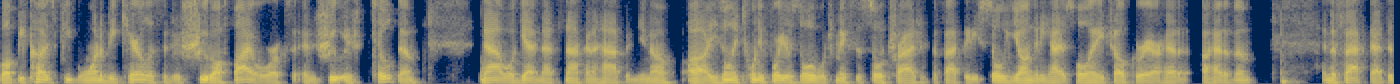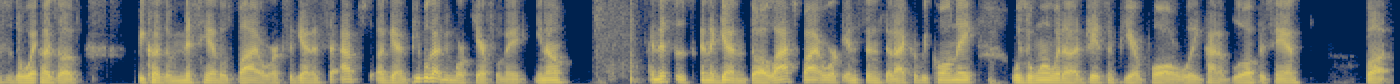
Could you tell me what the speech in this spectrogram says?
But because people want to be careless and just shoot off fireworks and shoot and tilt them, now again that's not going to happen. You know, uh, he's only 24 years old, which makes it so tragic. The fact that he's so young and he had his whole NHL career ahead of, ahead of him, and the fact that this is the way because of because of mishandled fireworks. Again, it's again people got to be more careful, Nate. You know and this is and again the last firework incident that I could recall, Nate, was the one with uh, Jason Pierre-Paul where he kind of blew up his hand. But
